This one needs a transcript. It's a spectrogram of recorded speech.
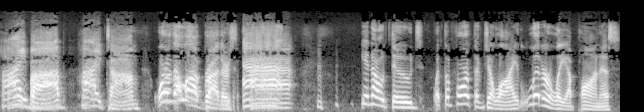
Hi, Bob. Hi, Tom. We're the Love Brothers. Ah! You know, dudes, with the 4th of July literally upon us,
